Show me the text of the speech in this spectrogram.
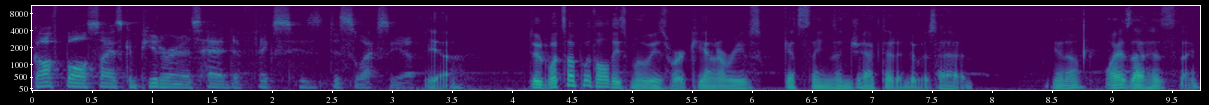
golf ball sized computer in his head to fix his dyslexia. Yeah, dude, what's up with all these movies where Keanu Reeves gets things injected into his head? You know, why is that his thing?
